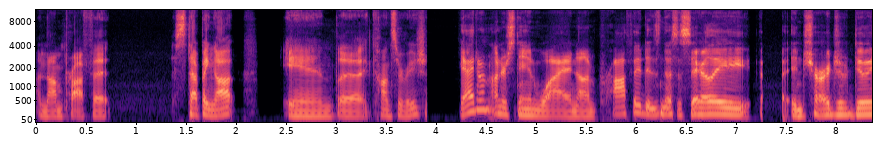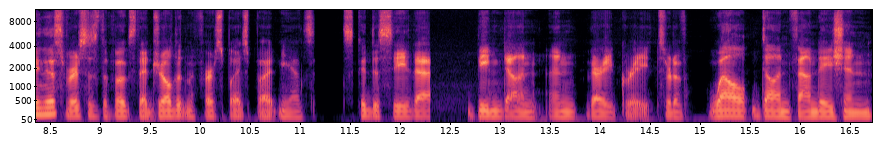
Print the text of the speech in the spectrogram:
a nonprofit stepping up in the conservation. Yeah, I don't understand why a nonprofit is necessarily uh, in charge of doing this versus the folks that drilled it in the first place. But yeah, it's it's good to see that being done and very great, sort of well done foundation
